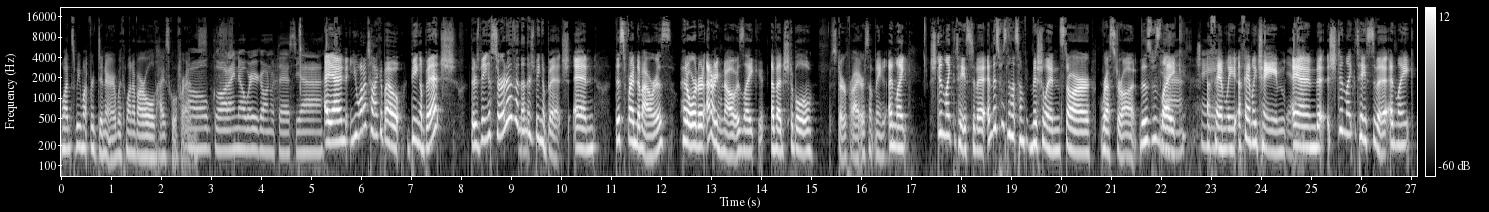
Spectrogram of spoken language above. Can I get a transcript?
once we went for dinner with one of our old high school friends. Oh god, I know where you're going with this. Yeah. And you want to talk about being a bitch? There's being assertive and then there's being a bitch. And this friend of ours had ordered, I don't even know, it was like a vegetable stir fry or something. And like, she didn't like the taste of it. And this was not some Michelin star restaurant. This was like chain. a family a family chain. And she didn't like the taste of it and like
